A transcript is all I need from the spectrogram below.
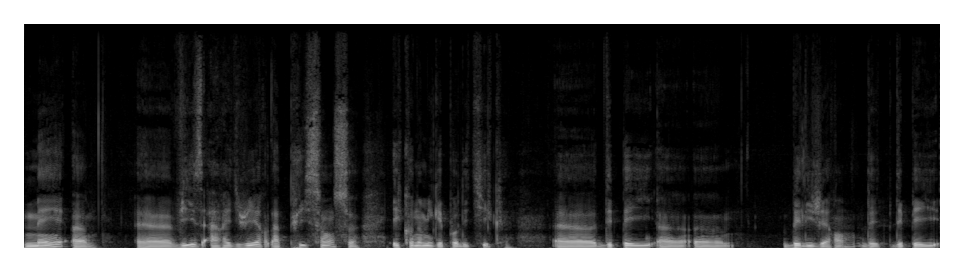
mais euh, vise à réduire la puissance économique et politique des pays belligérants, des pays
